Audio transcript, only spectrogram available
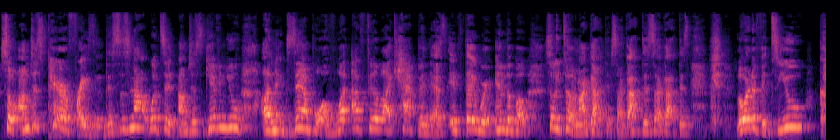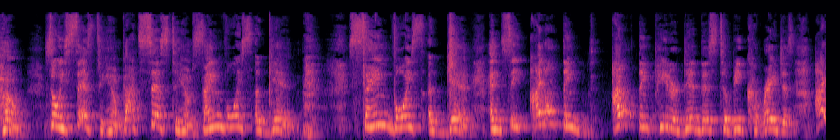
So I'm just paraphrasing. This is not what's it. I'm just giving you an example of what I feel like happened as if they were in the boat. So he told him, I got this, I got this, I got this. Lord, if it's you, come. So he says to him, God says to him, same voice again. Same voice again. And see, I don't think I don't think Peter did this to be courageous. I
